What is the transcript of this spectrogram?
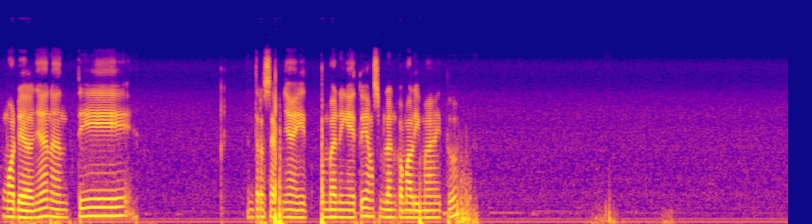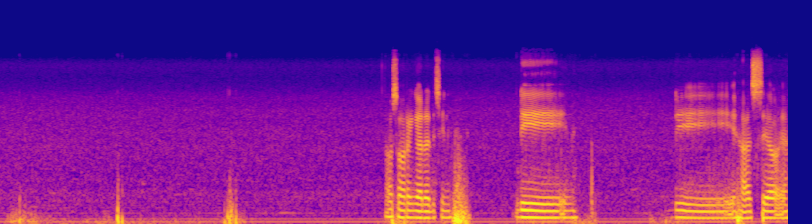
untuk modelnya nanti interceptnya itu pembandingnya itu yang 9,5 itu. Oh sorry nggak ada di sini. Di ini. Di hasil ya.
